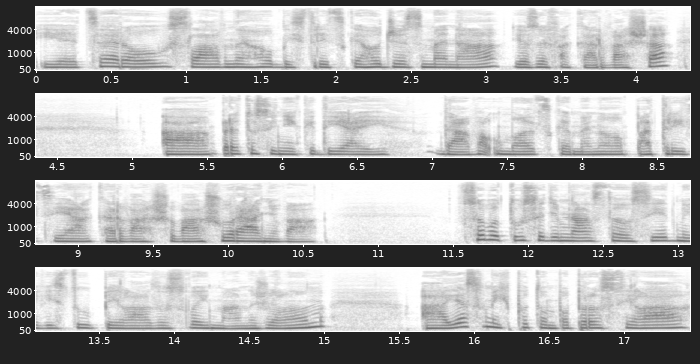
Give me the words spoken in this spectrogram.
je dcerou slávneho bystrického jazzmena Jozefa Karvaša a preto si niekedy aj dáva umelecké meno Patricia Karvášová Šuráňová. V sobotu 17.7. vystúpila so svojím manželom a ja som ich potom poprosila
